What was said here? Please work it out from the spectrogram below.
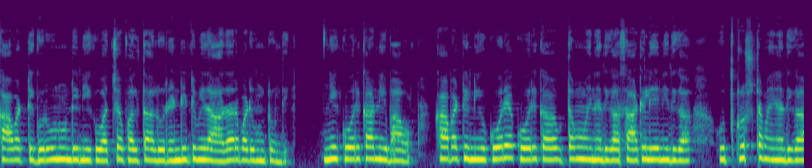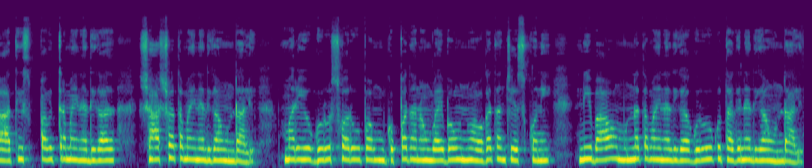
కాబట్టి గురువు నుండి నీకు వచ్చే ఫలితాలు రెండింటి మీద ఆధారపడి ఉంటుంది. నీ కోరిక నీ భావం. కాబట్టి నీవు కోరే కోరిక ఉత్తమమైనదిగా సాటి లేనిదిగా ఉత్కృష్టమైనదిగా అతి పవిత్రమైనదిగా శాశ్వతమైనదిగా ఉండాలి. మరియు గురు స్వరూపం గొప్పదనం వైభవంను అవగతం చేసుకొని నీ భావం ఉన్నతమైనదిగా గురువుకు తగినదిగా ఉండాలి.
